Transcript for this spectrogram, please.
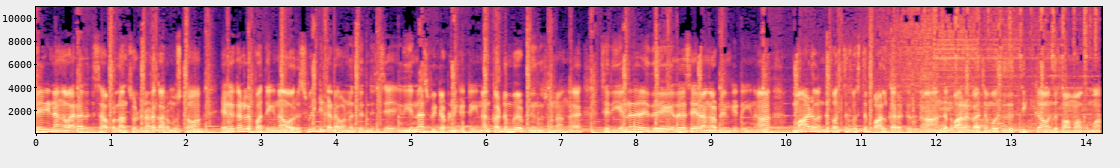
சரி நாங்கள் வேறு ஏதாச்சும் சாப்பிட்லாம்னு சொல்லிட்டு நடக்க ஆரம்பிச்சிட்டோம். எங்கள் கண்ணில் பார்த்தீங்கன்னா ஒரு ஸ்வீட்டு கடை ஒன்று தெரிஞ்சிச்சு இது என்ன ஸ்வீட் அப்படின்னு கேட்டிங்கன்னா கடும்பு அப்படின்னு வந்து சொன்னாங்க. சரி என்ன இது? எதில் செய்கிறாங்க அப்படின்னு கேட்டிங்கன்னா மாடு வந்து ஃபஸ்ட்டு ஃபஸ்ட்டு பால் கறக்குதுன்னா அந்த பாலை காய்ச்சும் போது இது திக்காக வந்து ஃபார்ம் ஆகுமா?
